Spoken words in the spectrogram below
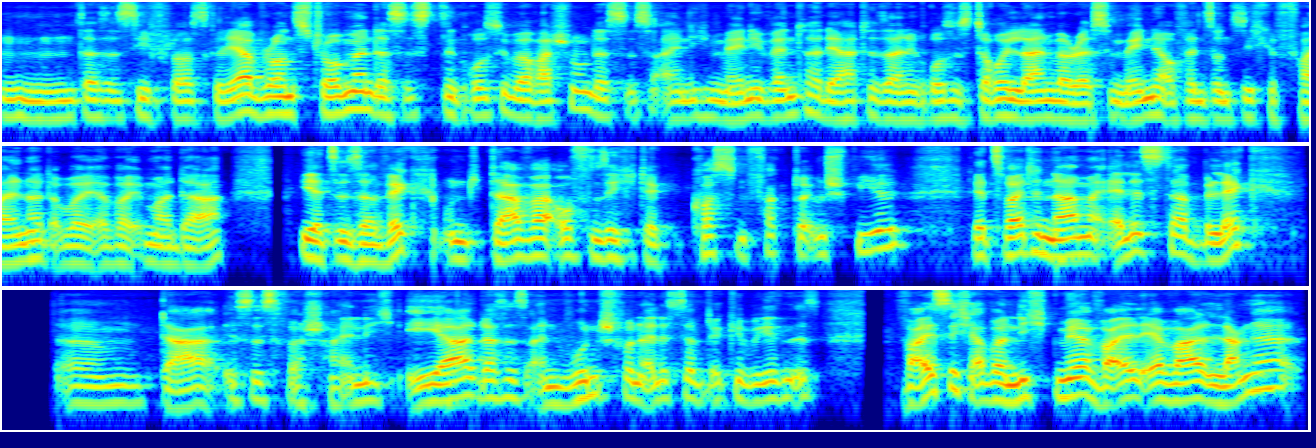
Das ist die Floskel. Ja, Braun Strowman, das ist eine große Überraschung. Das ist eigentlich ein Main Eventer. Der hatte seine große Storyline bei WrestleMania, auch wenn es uns nicht gefallen hat, aber er war immer da. Jetzt ist er weg und da war offensichtlich der Kostenfaktor im Spiel. Der zweite Name, Alistair Black. Ähm, da ist es wahrscheinlich eher, dass es ein Wunsch von Alistair Black gewesen ist. Weiß ich aber nicht mehr, weil er war lange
